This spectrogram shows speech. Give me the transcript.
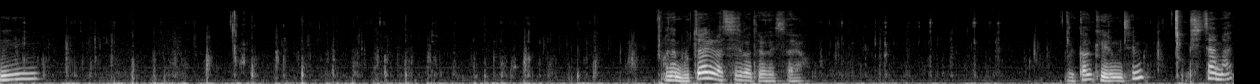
음. 안에 모짜렐라 치즈가 들어있어요. 약간 기름진 피자 맛?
